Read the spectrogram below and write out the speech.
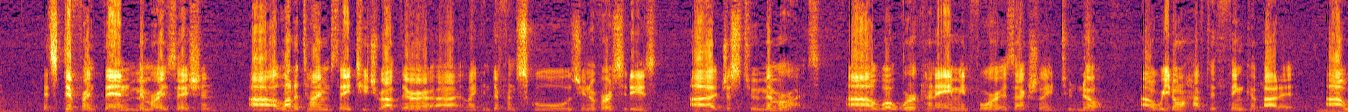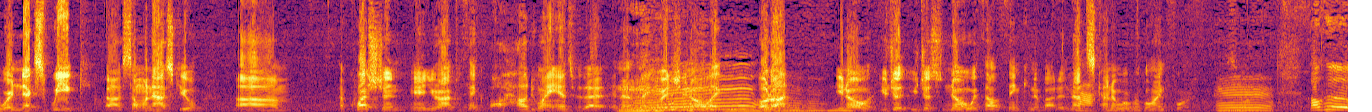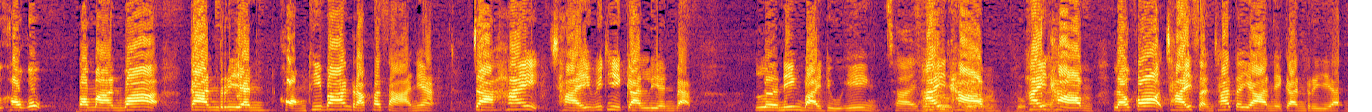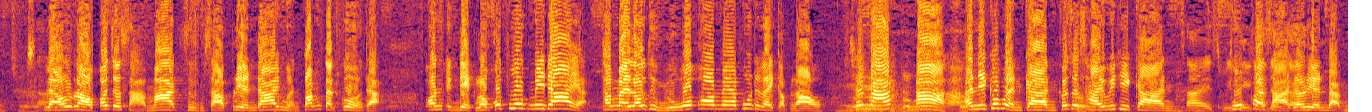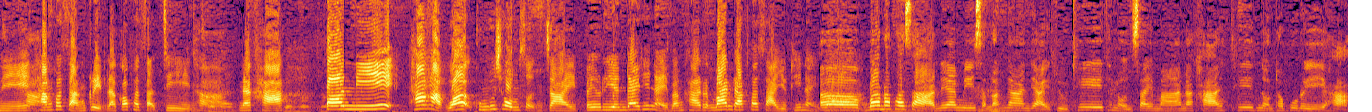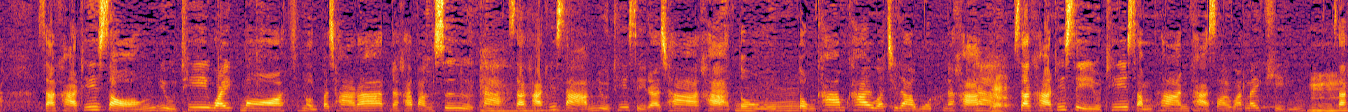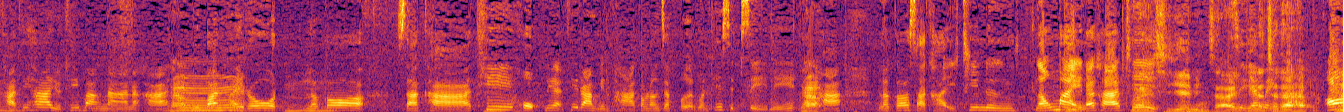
it's different than memorization. Uh, a lot of times they teach you out there, uh, like in different schools, universities, uh, just to memorize. Uh, what we're kind of aiming for is actually to know. Uh, we don't have to think about it. Uh, where next week uh, someone asks you. Um, a question and you don't have to think, oh, how do I answer that in that language? You know, like, hold on, you know, you just you just know without thinking about it. And that's Yeah. kind of what we're going for. อืมก็คือเขาก็ประมาณว่าการเรียนของที่บ้านรักภาษาเนี่ย จะให้ใช้วิธีการเรียนแบบ learning by doing ใช่ค่ะ ให้ทใช่ำให้ทำแล้วก็ใช้สัญชาตญาณในการเรียน ใช่ แล้วเราก็จะสามารถซึมซับเรียนได้เหมือนตั้งแต่เกิดอะ ตอนเด็กๆ เราก็พูดไม่ได้อะทำไมเราถึงรู้ว่าพ่อแม่พูดอะไรกับเรา ใช่ไหมถูกต้องอ่าอันนี้ก็เหมือนกันก็จะใช้วิธีการใช่วิทุกธีภาษาดีวกัจะเรียนแบบนี้ ค่ะ ทั้งภาษาอังกฤษแล้วก็ภาษาจีนค่ะ นะคะใช่ครับ ตอนนี้ถ้าหากว่าคุณผู้ชมสนใจไปเรียนได้ที่ไหนบ้างคะ บ้านรักภาษาอยู่ที่ไหนเอ่บ้าอง บ้านรักภาษาเนี่ยมีสำนักงานใหญ่อยู่ที่ถนนไซม้านะคะ ที่นนทบุรีค่ะสาขาที่ 2 อยู่ที่ไวท์มอลถนนประชาราษฎร์นะคะบางซื่อค่ะสาขาที่ 3 อยู่ที่ศรีราชาค่ะ ตรงอืมตรงข้ามค่ายวชิราวุธนะคะ ค่ะครับสาขาทีสี่ 4 อยู่ที่สัมพลานค่ะ ซอยวัดไร่ขิง อืมสาขาที่ 5 อยู่ที่บางนานะคะ ครับหมู่บ้านไพโรธอืม แล้วก็ สาขาที่ 6 เนี่ย ที่รามอินทรากำลังจะเปิดวันที่ 14 นี้นะครัคะบแล้วก็สาขาอีกที่หนึ่งน้องใหม่นะคะใช่ที่สี่แยกมินซายสี่แยที่กรัมินชซายดาครับ อ๋อ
